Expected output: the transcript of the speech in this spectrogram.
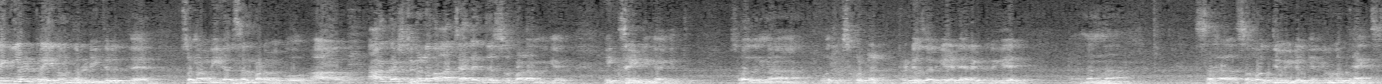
ರೆಗ್ಯುಲರ್ ಟ್ರೈನ್ ಒಂದು ನಡೀತಿರುತ್ತೆ. ಸೊ ನಾವು ರಿಹರ್ಸಲ್ ಮಾಡಬೇಕು. ಆ ಆ ಕಷ್ಟಗಳು, ಆ ಚಾಲೆಂಜಸ್ ಬಹಳ ನಮಗೆ ಎಕ್ಸೈಟಿಂಗ್ ಆಗಿತ್ತು. ಸೊ ಅದನ್ನ ಒದಗಿಸ್ಕೊಟ್ಟ ಪ್ರೊಡ್ಯೂಸರ್ಗೆ ಡೈರೆಕ್ಟರ್ಗೆ ನನ್ನ ಸಹ ಸಹೋದ್ಯೋಗಿಗಳಿಗೆ ಎಲ್ರಿಗೂ ಥ್ಯಾಂಕ್ಸ್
